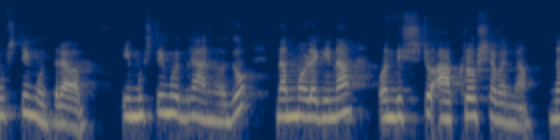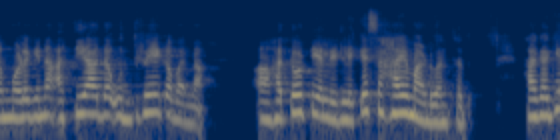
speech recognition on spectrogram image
ಮುಷ್ಟಿ ಮುದ್ರಾ ಈ ಮುಷ್ಟಿ ಮುದ್ರಾ ಅನ್ನೋದು ನಮ್ಮೊಳಗಿನ ಒಂದಿಷ್ಟು ಆಕ್ರೋಶವನ್ನ, ನಮ್ಮೊಳಗಿನ ಅತಿಯಾದ ಉದ್ವೇಗವನ್ನ ಹತೋಟಿಯಲ್ಲಿಡ್ಲಿಕ್ಕೆ ಸಹಾಯ ಮಾಡುವಂಥದ್ದು. ಹಾಗಾಗಿ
